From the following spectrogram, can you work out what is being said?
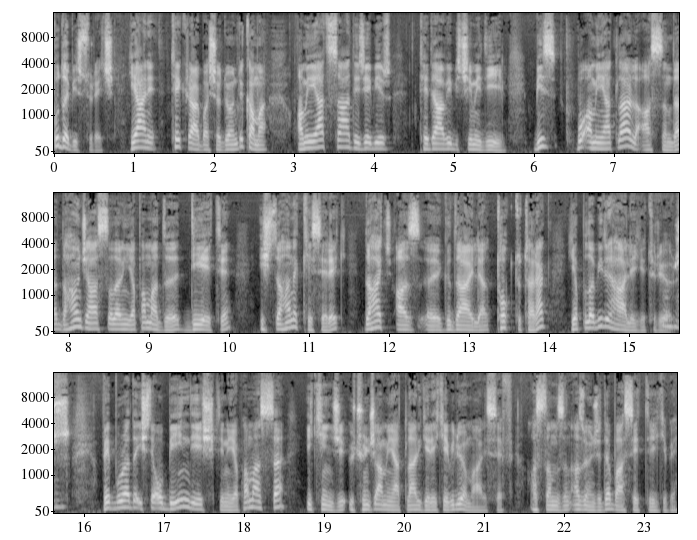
Bu da bir süreç. Yani tekrar başa döndük ama ameliyat sadece bir tedavi biçimi değil. Biz bu ameliyatlarla aslında daha önce hastaların yapamadığı diyeti iştahını keserek daha az e, gıdayla tok tutarak yapılabilir hale getiriyoruz. Hı hı. Ve burada işte o beyin değişikliğini yapamazsa ikinci, üçüncü ameliyatlar gerekebiliyor maalesef. Hastamızın az önce de bahsettiği gibi.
